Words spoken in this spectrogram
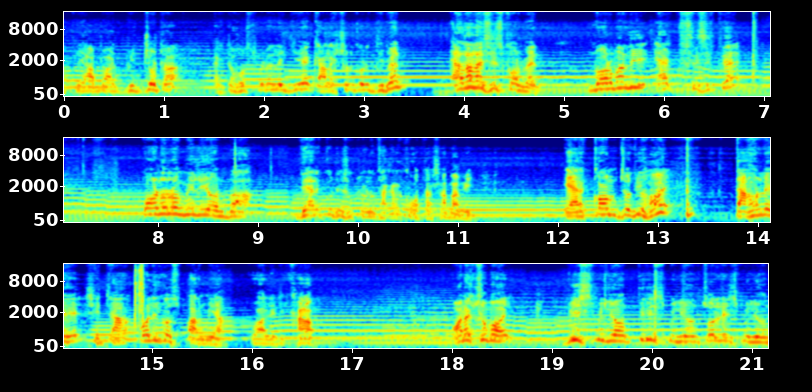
আপনি আবার বীর্যটা একটা হসপিটালে গিয়ে কালেকশন করে দিবেন অ্যানালাইসিস করবেন। নর্মালি এক সিসিতে পনেরো মিলিয়ন বা দেড় কোটি শুক্রাণু থাকার কথা, স্বাভাবিক। এর কম যদি হয়, তাহলে সেটা অলিগোস্পার্মিয়া কোয়ালিটি খারাপ। অনেক সময় বিশ মিলিয়ন তিরিশ মিলিয়ন চল্লিশ মিলিয়ন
